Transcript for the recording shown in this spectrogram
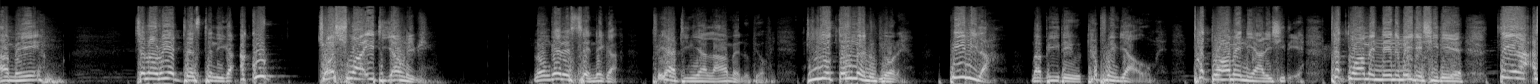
အာမင်ကျွန်တော်တို့ရဲ့ destiny ကအခု Joshua 8ရောက်နေပြီလွန်ခဲ့တဲ့10နှစ်ကဖခင်ဒီနေရာလာမယ်လို့ပြောပြီဒီလိုသုံးမယ်လို့ပြောတယ်ပြီးပြီလားမပြီးသေးဘူးထပ်ဖွင့်ပြအောင်မယ်ထပ်သွားမယ့်နေရာတွေရှိသေးတယ်ထပ်သွားမယ့်နေနမိတ်တွေရှိသေးတယ်သင်ကအ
